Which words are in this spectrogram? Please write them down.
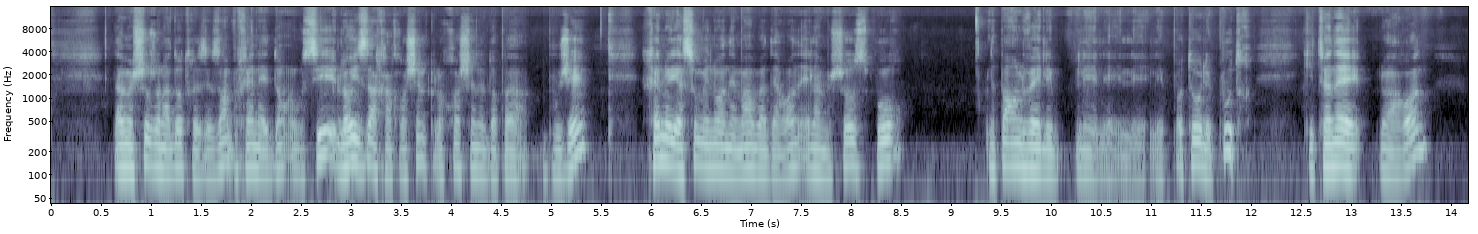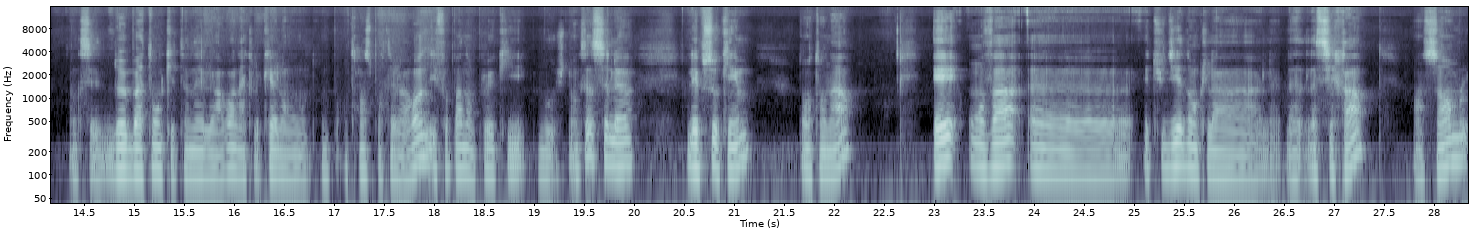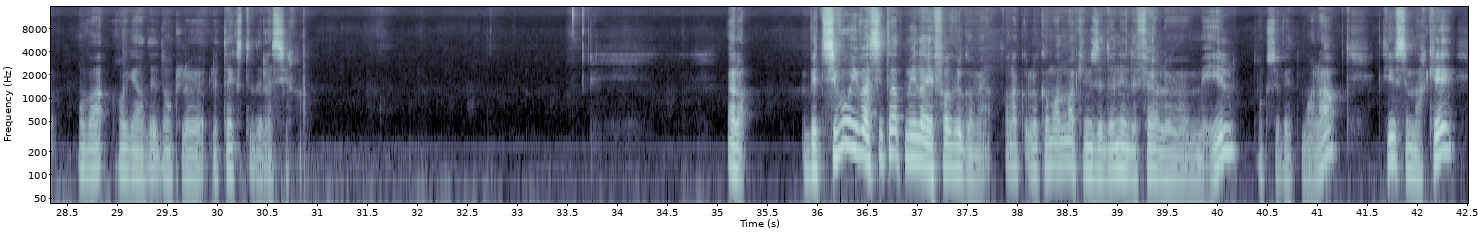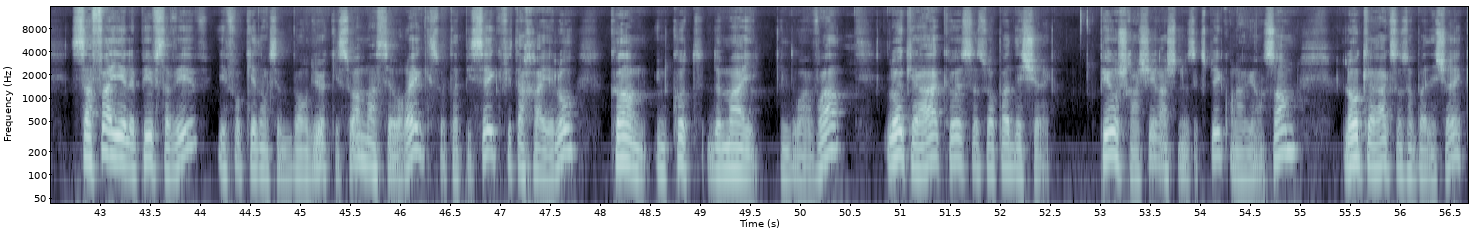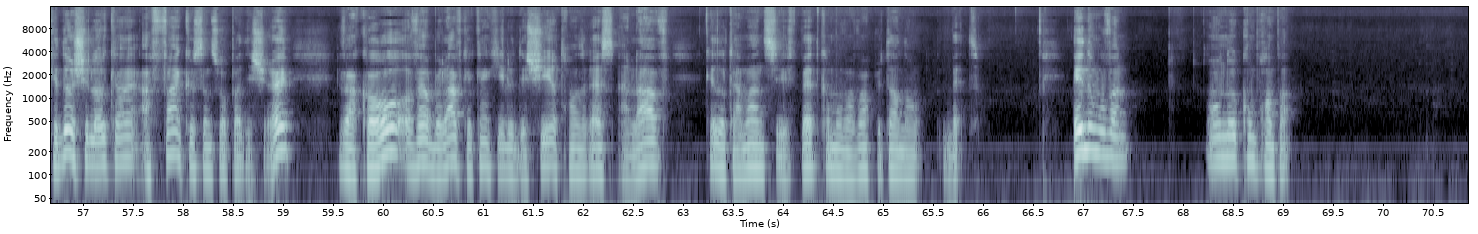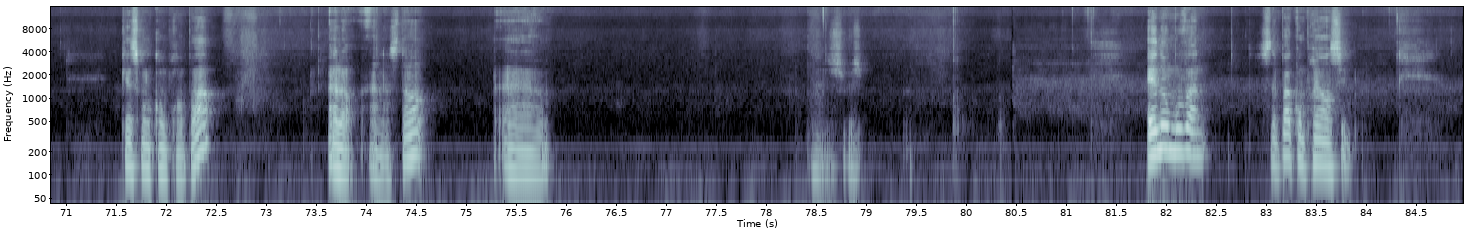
La même chose, on a d'autres exemples. aussi, Loïzach que le Choshen ne doit pas bouger. Et la même chose pour ne pas enlever les, poteaux, les poutres qui tenaient le haron. Donc, c'est deux bâtons qui tenaient le haron avec lesquels on, transportait le haron. Il ne faut pas non plus qu'ils bougent. Donc, ça, c'est le, les psukim dont on a. Et on va euh, étudier donc la, la, la, sikha ensemble. On va regarder donc le, le texte de la sikha. Alors, le commandement qui nous est donné de faire le mail, donc ce vêtement-là, c'est marqué Safa le pif saviv, il faut qu'il y ait donc cette bordure qui soit maséoreg, qui soit tapissée, comme une côte de maille qu'il doit avoir, l'okara, que ce ne soit pas déchiré. Pirush Rashi, Rashi nous explique, on l'a vu ensemble, l'okara, que ce ne soit pas déchiré, kedosh l'okara, afin que ça ne soit pas déchiré, va koro, au verbe lave, quelqu'un qui le déchire, transgresse un lave, kedokaman, sif bet, comme on va voir plus tard dans bête. Et nous. On ne comprend pas. Qu'est-ce qu'on ne comprend pas? Alors, un instant. Euh, et nous mouvons. Ce n'est pas compréhensible.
